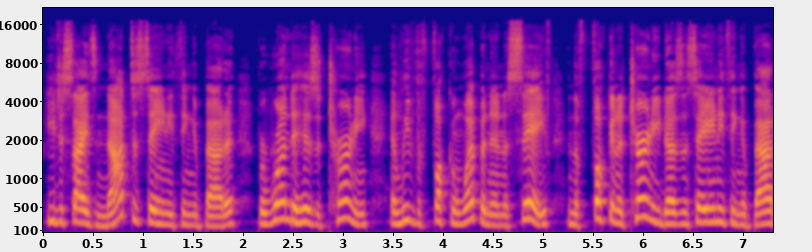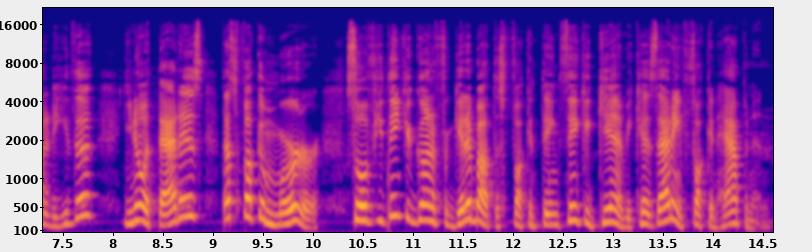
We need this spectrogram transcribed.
he decides not to say anything about it, but run to his attorney and leave the fucking weapon in a safe, and the fucking attorney doesn't say anything about it either. You know what that is? That's fucking murder. So if you think you're gonna forget about this fucking thing, think again, because that ain't fucking happening.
